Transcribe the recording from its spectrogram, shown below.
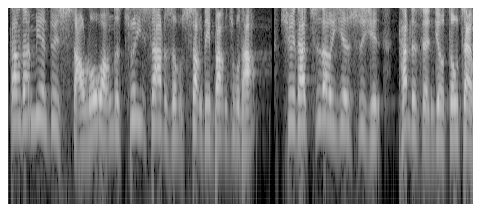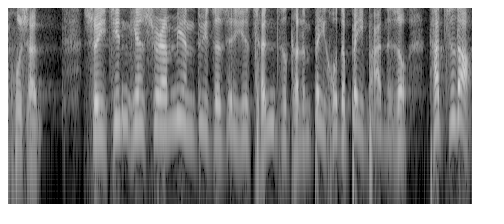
当他面对扫罗王的追杀的时候，上帝帮助他。所以他知道一件事情，他的拯救都在乎神。所以今天虽然面对着这些臣子可能背后的背叛的时候，他知道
